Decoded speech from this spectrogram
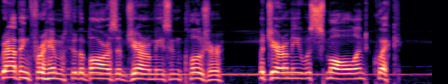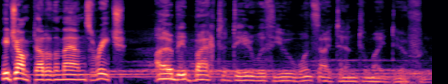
grabbing for him through the bars of Jeremy's enclosure. But Jeremy was small and quick. He jumped out of the man's reach. I'll be back to deal with you once I tend to my dear flute.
